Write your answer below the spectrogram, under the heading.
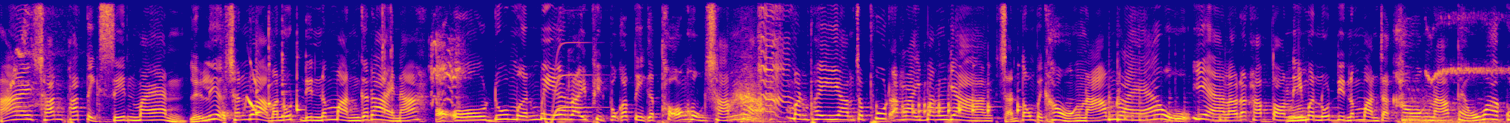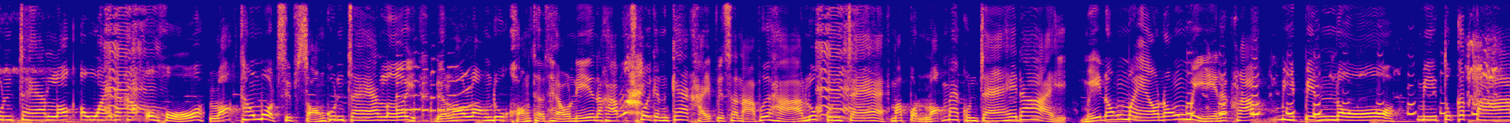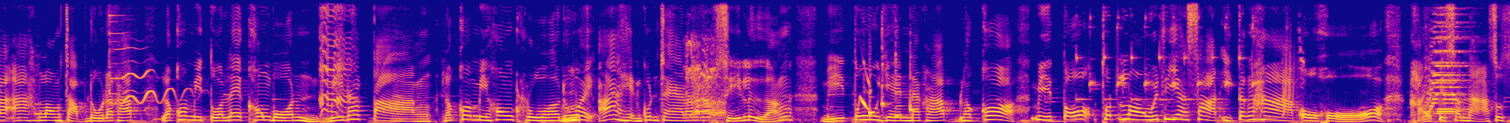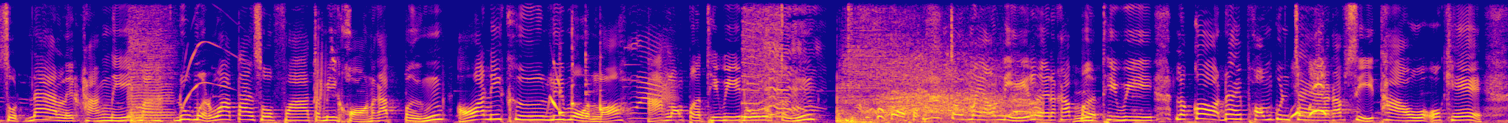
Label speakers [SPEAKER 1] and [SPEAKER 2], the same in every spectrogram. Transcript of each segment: [SPEAKER 1] ไฮฉันพลาสติกซีนแมนหรือเรียกฉันว่ามนุษย์ดินน้ำมันก็ได้นะ โอ้โอดูเหมือนมีอะไรผิดปกติกับท้องของฉันน่ะ มันพยายามจะพูดอะไรบางอย่าง ฉันต้องไปเข้าห้องน้ำแล้วแย่แล้วนะครับ ตอนนี้มนุษย์ดินน้ำมันจะเข้าห้องน้ำแต่ว่ากุญแจล็อกเอาไว้นะครับ โอ้โห ล็อกทั้งหมด 12 กุญแจเลย เดี๋ยวเราลองดูของแถวๆนี้นะครับ ช่วยกันแก้ไขปริศนาเพื่อหาลูกกุญแจ มาปลดล็อกแม่กุญแจให้ได้ มีน้องแมวน้องหมีนะครับ มีเปียโน มีตุ๊กตาอะลองจับดูนะครับ แล้วก็มีตัวเลขข้างบน มีหน้าต่าง แล้วก็มีห้องครัวด้วยอะเห็นกุญแจแล้วนะครับ สีเหลือง มีตู้เย็นนะครับ แล้วก็มีโต๊ะทดลองวิทยาศาสตร์อีกตั้งหากโอ้โหไขปริศนาสุดๆแน่เลยครั้งนี้มา ดูเหมือนว่าใต้โซฟาจะมีของนะครับปึ๋งอ๋ออันนี้คือรีโมทเหรออะลองเปิดทีวีดูตึงเจ้าแมวหนีเลยนะครับ เปิดทีวี แล้วก็ได้พร้อมกุญแจนะครับ สีเทาโอเค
